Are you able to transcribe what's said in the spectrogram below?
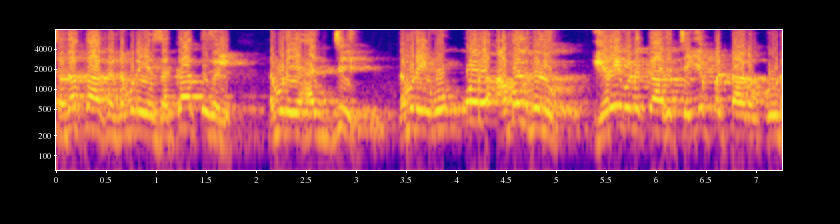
சதக்காக்கள் நம்முடைய ஜக்காத்துகள் நம்முடைய ஹஜ்ஜு நம்முடைய ஒவ்வொரு அமல்களும் இறைவனுக்காக செய்யப்பட்டாலும் கூட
